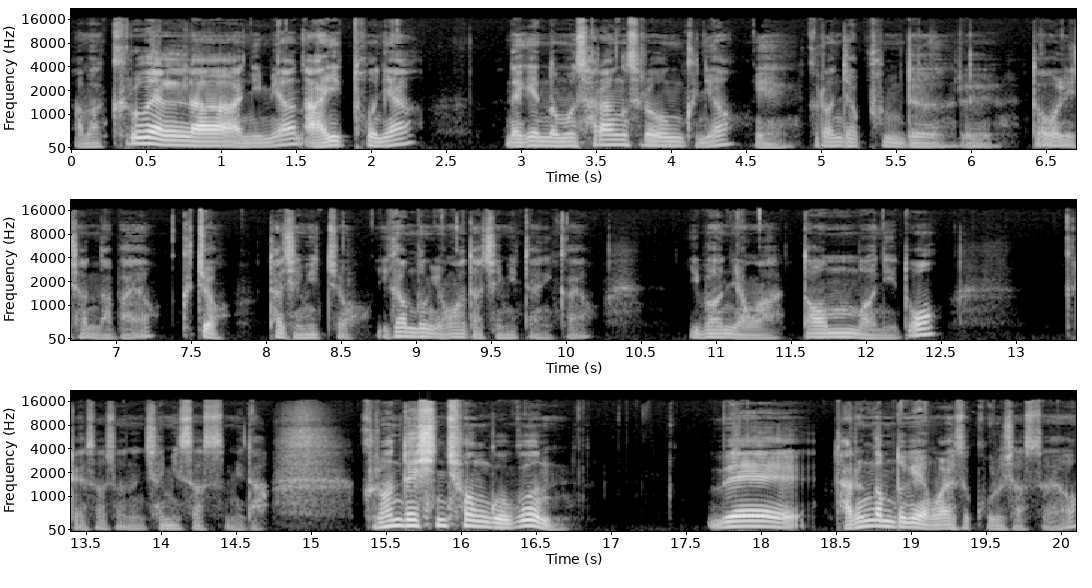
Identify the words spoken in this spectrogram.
아마 Cruella 아니면 I, Tonya? 내겐 너무 사랑스러운 그녀? 예, 그런 작품들을 떠올리셨나 봐요. 그죠? 다 재밌죠? 이 감독 영화 다 재밌다니까요. 이번 영화 Dumb Money도 그래서 저는 재밌었습니다. 그런데 신청곡은 왜 다른 감독의 영화에서 고르셨어요?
